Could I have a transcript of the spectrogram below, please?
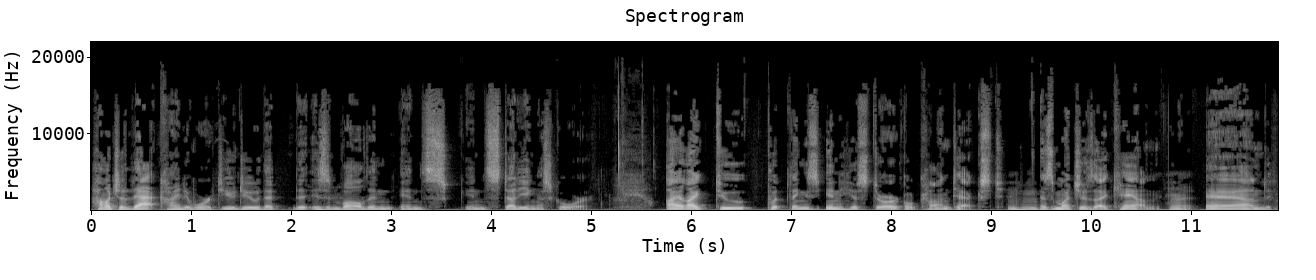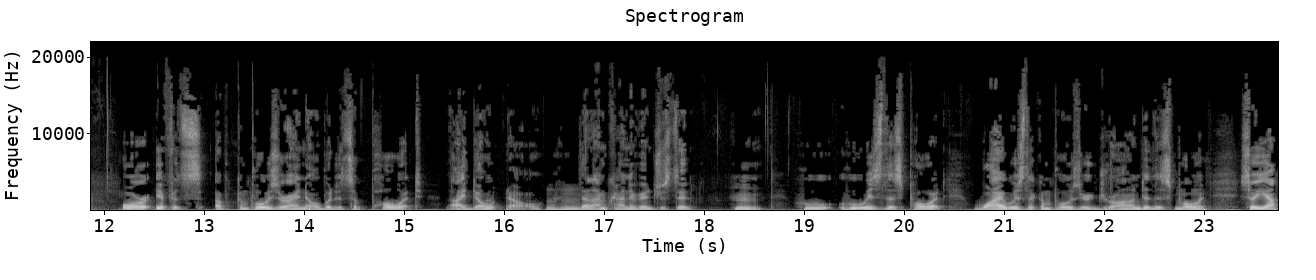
how much of that kind of work do you do that, is involved in in in studying a score I like to put things in historical context mm-hmm. as much as I can. Right. And or if it's a composer I know but it's a poet I don't know, then I'm kind of interested, hmm, who who is this poet? Why was the composer drawn to this poet? So yeah,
